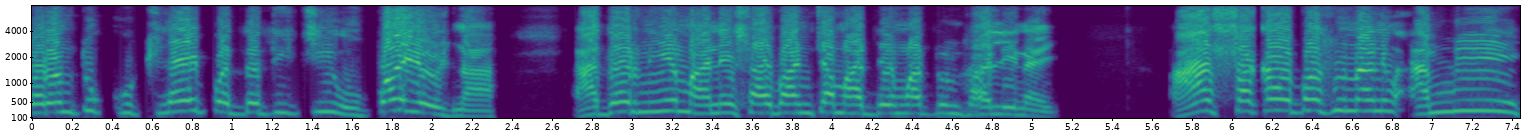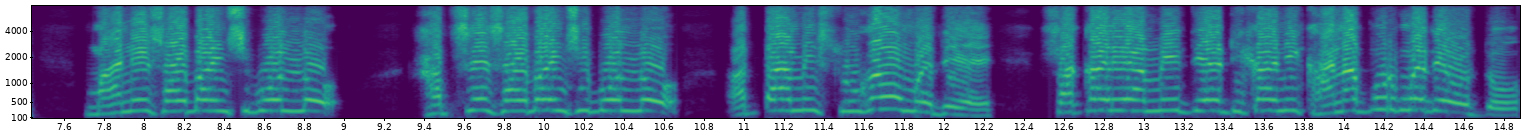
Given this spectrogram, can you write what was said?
परंतु कुठल्याही पद्धतीची उपाययोजना आदरणीय माने साहेबांच्या माध्यमातून झाली नाही. आज सकाळपासून आणि आम्ही माने साहेबांशी बोललो हापसे साहेबांशी बोललो. आता आम्ही सुगावमध्ये आहे. सकाळी आम्ही त्या ठिकाणी खानापूरमध्ये होतो.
